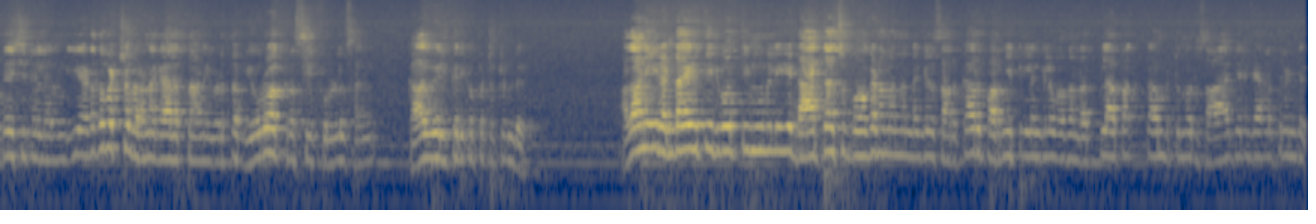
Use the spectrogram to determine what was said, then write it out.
ഉദ്ദേശിച്ചിട്ടില്ലെന്നും ഈ ഇടതുപക്ഷ ഭരണകാലത്താണ് ഇവിടുത്തെ ബ്യൂറോക്രസി ഫുള്ള് കാവ്യവൽക്കരിക്കപ്പെട്ടിട്ടുണ്ട്. അതാണ് ഈ രണ്ടായിരത്തി ഇരുപത്തി മൂന്നിൽ ഈ ഡാറ്റാസ് പോകണമെന്നുണ്ടെങ്കിൽ സർക്കാർ പറഞ്ഞിട്ടില്ലെങ്കിലും അത് നടപ്പിലാക്കാൻ പറ്റുന്ന ഒരു സാഹചര്യം കേരളത്തിലുണ്ട്.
